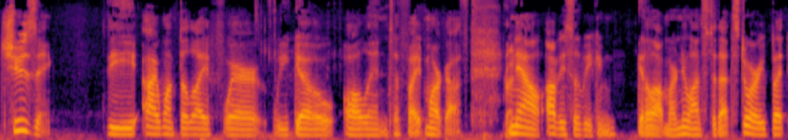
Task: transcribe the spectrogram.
choosing the I want the life where we go all in to fight Morgoth. Right. Now, obviously, we can get a lot more nuance to that story, but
